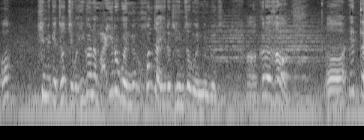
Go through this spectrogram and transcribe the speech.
어? 힘있게 젖히고, 이거는 막 이러고 있는 거, 혼자 이렇게 힘쓰고 있는 거지. 어, 그래서, 어, 이때,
